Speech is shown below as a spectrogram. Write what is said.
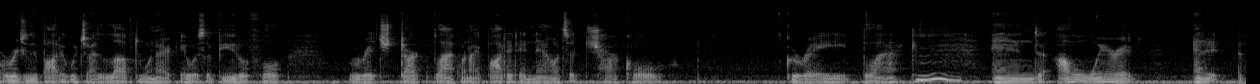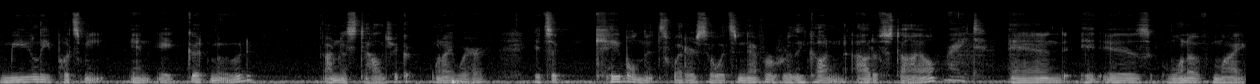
originally bought it, which I loved when I it was a beautiful, rich dark black when I bought it, and now it's a charcoal gray black. Mm. And I'll wear it, and it immediately puts me in a good mood. I'm nostalgic when I wear it. It's a cable knit sweater, so it's never really gotten out of style. Right. And it is one of my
